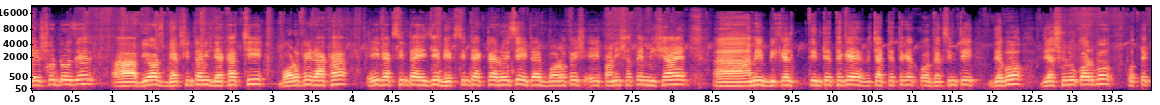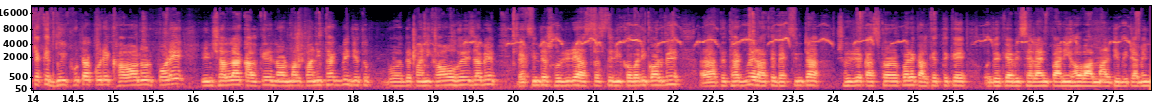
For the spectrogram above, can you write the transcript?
দেড়শো ডোজের বিয়র্স ভ্যাকসিনটা আমি দেখাচ্ছি। বরফে রাখা। এই ভ্যাকসিনটা এই যে ভ্যাকসিনটা একটা রয়েছে, এটা বরফে এই পানির সাথে মিশায় আমি বিকেল তিনটে থেকে, চারটে থেকে ভ্যাকসিনটি দেব, দেওয়া শুরু করব। প্রত্যেকটাকে দুই ফুটা করে খাওয়ানোর পরে, ইনশাল্লাহ কালকে নর্মাল পানি থাকবে, যেহেতু ওদের পানি খাওয়াও হয়ে যাবে। ভ্যাকসিনটা শরীরে আস্তে আস্তে রিকভারি করবে, রাতে থাকবে, রাতে ভ্যাকসিনটা শরীরে কাজ করার পরে কালকের থেকে ওদেরকে আমি স্যালাইন পানি, হওয়া মাল্টিভিটামিন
